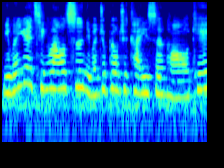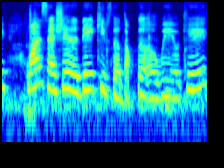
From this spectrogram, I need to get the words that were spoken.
你们越勤劳吃，你们就不用去看医生哈，okay? One sachet a day keeps the doctor away, okay?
